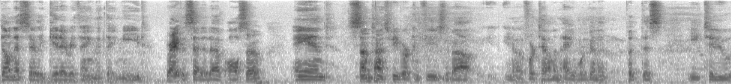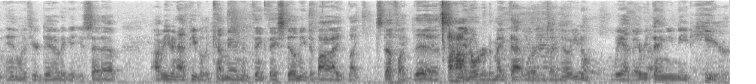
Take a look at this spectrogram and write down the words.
don't necessarily get everything that they need right. to set it up also. And sometimes people are confused about, you know, if we're telling them, hey, we're going to put this E2 in with your deal to get you set up. I've even had people that come in and think they still need to buy like stuff like this uh -huh. in order to make that work. It's like, no, you don't. We have everything you need here.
